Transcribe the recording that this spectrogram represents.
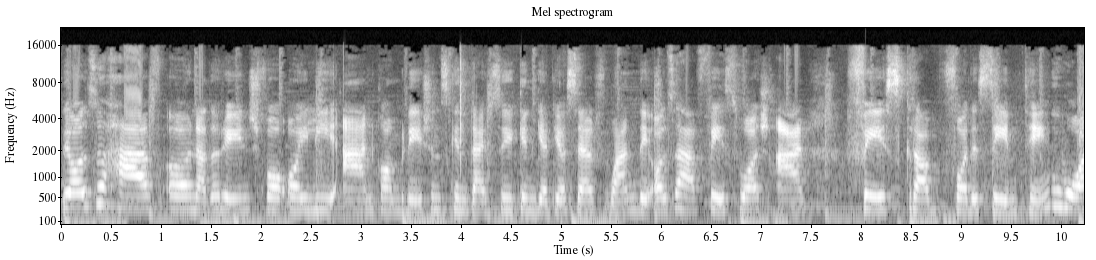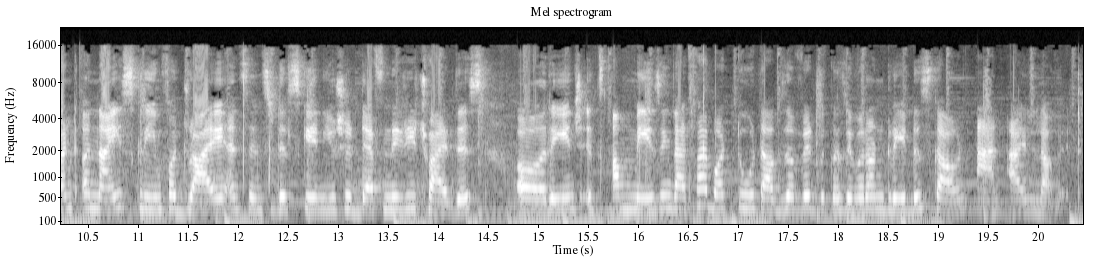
They also have another range for oily and combination skin type so you can get yourself one. They also have face wash and face scrub for the same thing. If you want a nice cream for dry and sensitive skin, you should definitely try this uh, range. It's amazing. That's why I bought two tubs of it because they were on great discount and I love it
